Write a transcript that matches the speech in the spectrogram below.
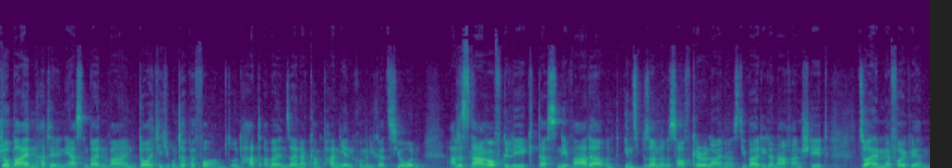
Joe Biden hat in den ersten beiden Wahlen deutlich unterperformt und hat aber in seiner Kampagnenkommunikation alles darauf gelegt, dass Nevada und insbesondere South Carolina, ist die Wahl, die danach ansteht, zu einem Erfolg werden.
